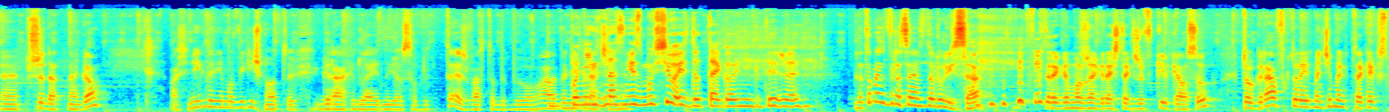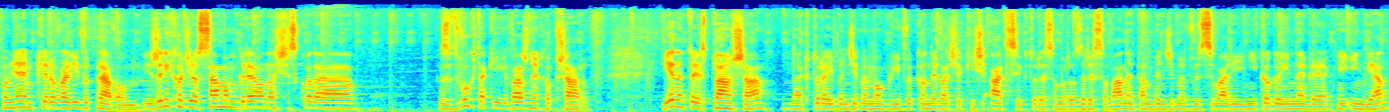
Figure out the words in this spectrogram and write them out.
e, przydatnego. Właśnie, nigdy nie mówiliśmy o tych grach dla jednej osoby. Też warto by było, ale wy nie Bo nikt gracie, nas nie zmusiłeś do tego nigdy, że Natomiast wracając do Luisa, w którego można grać także w kilka osób, to gra, w której będziemy, tak jak wspomniałem, kierowali wyprawą. Jeżeli chodzi o samą grę, ona się składa z dwóch takich ważnych obszarów. Jeden to jest plansza, na której będziemy mogli wykonywać jakieś akcje, które są rozrysowane. Tam będziemy wysyłali nikogo innego jak nie Indian.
